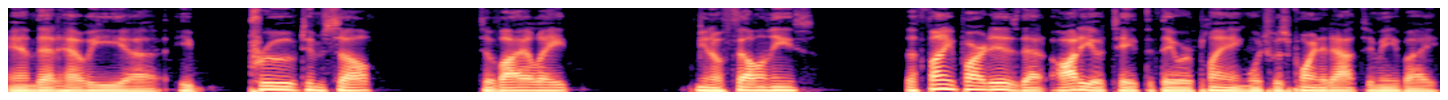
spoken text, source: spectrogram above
and that how he uh, he proved himself to violate, you know, felonies the funny part is that audio tape that they were playing, which was pointed out to me by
